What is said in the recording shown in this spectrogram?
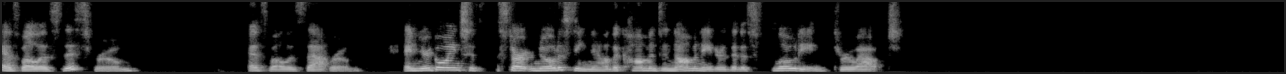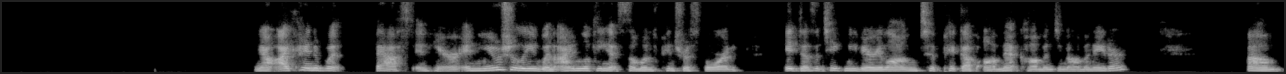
as well as this room as well as that room. And you're going to start noticing now the common denominator that is floating throughout Now, I kind of went fast in here. And usually, when I'm looking at someone's Pinterest board, it doesn't take me very long to pick up on that common denominator. Um,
